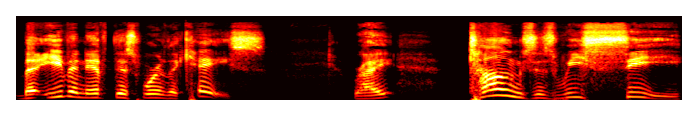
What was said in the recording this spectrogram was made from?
but even if this were the case, right? Tongues, as we see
